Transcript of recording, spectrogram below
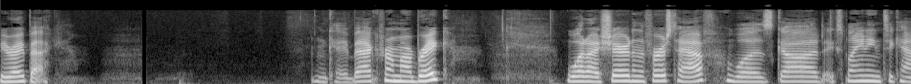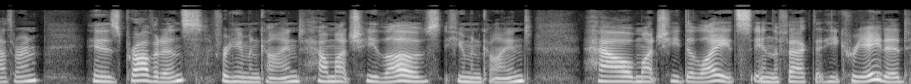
Be right back. Okay, back from our break. What I shared in the first half was God explaining to Catherine his providence for humankind, how much he loves humankind, how much he delights in the fact that he created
